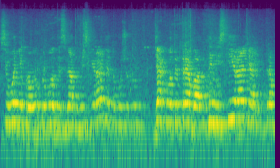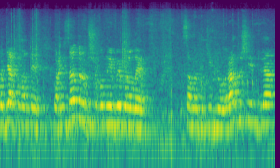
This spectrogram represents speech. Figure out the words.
сьогодні про- проводите свято в міській раді, тому що тут дякувати треба не міській раді, а треба дякувати організаторам, що вони вибрали саме будівлю ратуші для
